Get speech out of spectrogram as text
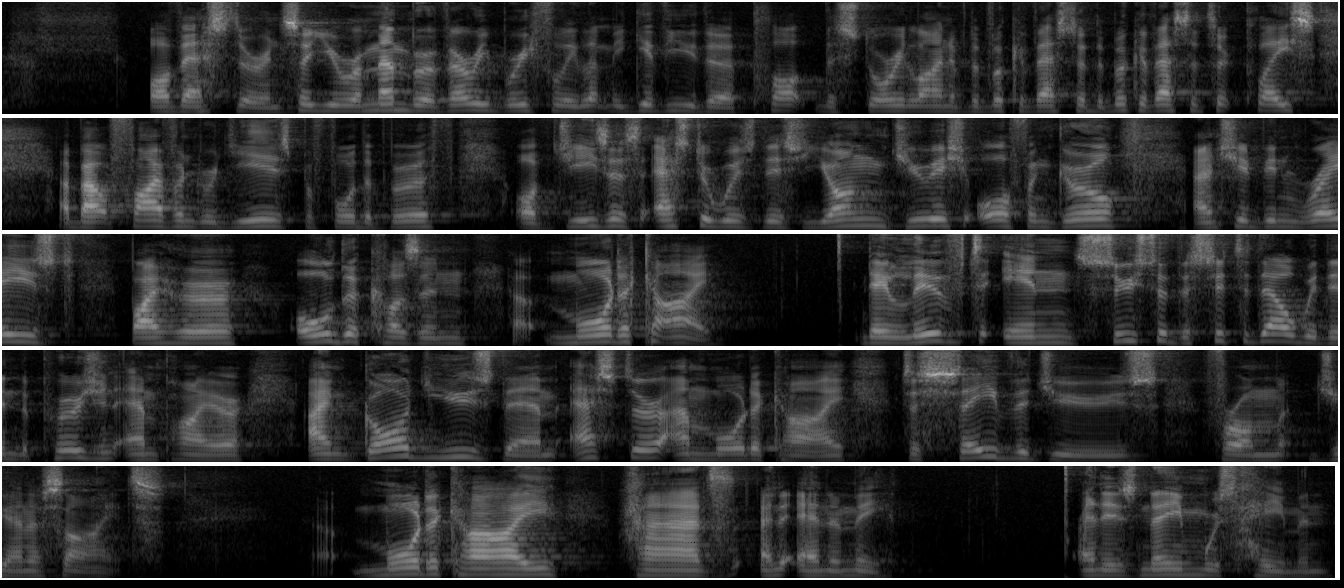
of Esther. And so you remember very briefly, let me give you the plot, the storyline of the book of Esther. The book of Esther took place about 500 years before the birth of Jesus. Esther was this young Jewish orphan girl, and she had been raised by her older cousin uh, Mordecai. They lived in Susa, the citadel within the Persian Empire, and God used them, Esther and Mordecai, to save the Jews from genocide. Uh, Mordecai had an enemy, and his name was Haman.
